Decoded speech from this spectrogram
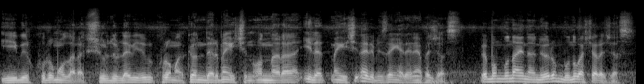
iyi bir kurum olarak, sürdürülebilir bir kuruma göndermek için, onlara iletmek için elimizden geleni yapacağız. Ve ben buna inanıyorum, bunu başaracağız.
